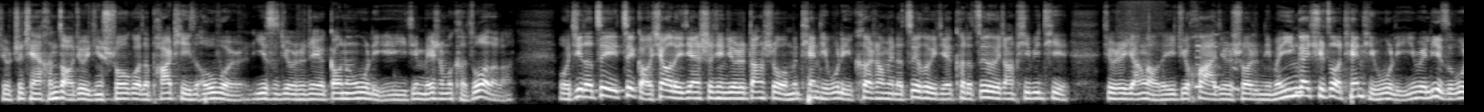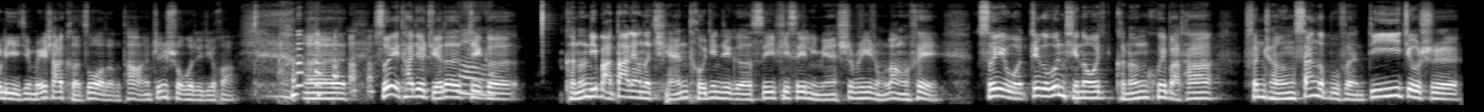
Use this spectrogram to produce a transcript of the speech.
就之前很早就已经说过的 “party is over”，意思就是这个高能物理已经没什么可做的了。我记得最最搞笑的一件事情就是当时我们天体物理课上面的最后一节课的最后一张 PPT，就是杨老的一句话，就是说你们应该去做天体物理，因为粒子物理已经没啥可做的了。他好像真说过这句话，呃，所以他就觉得这个。可能你把大量的钱投进这个 CPC 里面，是不是一种浪费？所以我这个问题呢，我可能会把它分成三个部分。第一就是。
